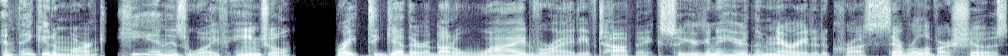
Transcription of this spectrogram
And thank you to Marc. He and his wife, Angel, write together about a wide variety of topics, so you're going to hear them narrated across several of our shows.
